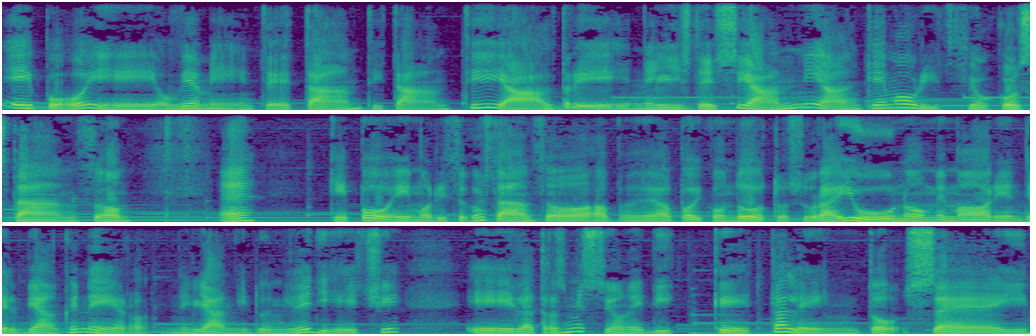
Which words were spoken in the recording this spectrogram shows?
e poi ovviamente tanti tanti altri negli stessi anni anche Maurizio Costanzo eh? che poi Maurizio Costanzo aveva poi condotto su Rai 1 Memorie del bianco e nero negli anni 2010 e la trasmissione di Che talento sei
